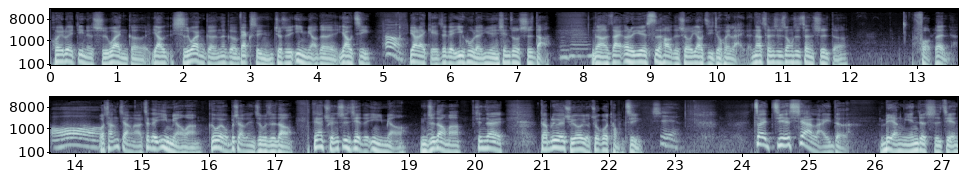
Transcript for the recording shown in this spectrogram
辉瑞订了十万个药，十万个那个 vaccine，就是疫苗的药剂，嗯，要来给这个医护人员先做施打。嗯那在二月四号的时候，药剂就会来了。那陈时中是正式的否认了。哦，我常讲了，这个疫苗啊，各位我不晓得你知不知道，现在全世界的疫苗，你知道吗？现在 WHO 有做过统计，是在接下来的两年的时间，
